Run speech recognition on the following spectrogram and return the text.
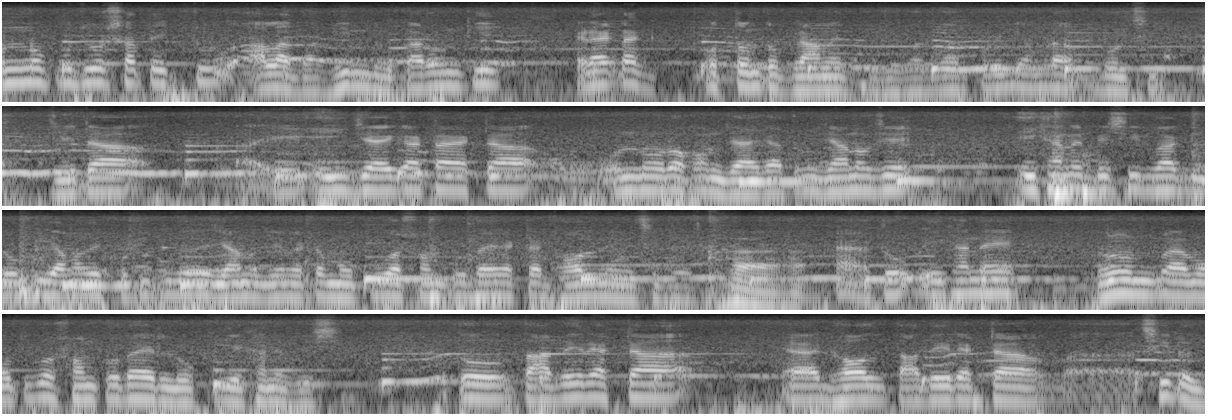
অন্য পুজোর সাথে একটু আলাদা ভিন্ন। কারণ কি এটা একটা অত্যন্ত গ্রামের পুজো বারবার করেই আমরা বলছি যে এটা এই জায়গাটা একটা অন্য রকম জায়গা। তুমি জানো যে এইখানে বেশিরভাগ লোকই আমাদের পুজোতে জানো যে একটা মতুয়া সম্প্রদায়ের একটা ঢল নেমেছিল। হ্যাঁ হ্যাঁ। হ্যাঁ তো এইখানে ধরুন মতুয়া সম্প্রদায়ের লোকই এখানে বেশি। তো তাদের একটা ঢল তাদের একটা ছিলই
